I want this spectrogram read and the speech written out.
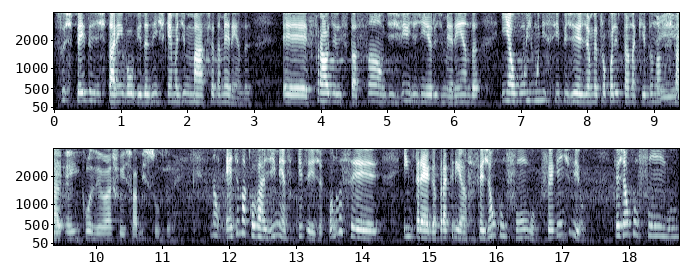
Suspeitas de estarem envolvidas em esquema de máfia da merenda é, fraude à licitação, desvio de dinheiro de merenda em alguns municípios de região metropolitana aqui do nosso E, estado. e, inclusive, eu acho isso absurdo. Né? Não, é de uma covardia imensa, porque veja, quando você entrega para a criança feijão com fungo, que foi o que a gente viu, feijão com fungo,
